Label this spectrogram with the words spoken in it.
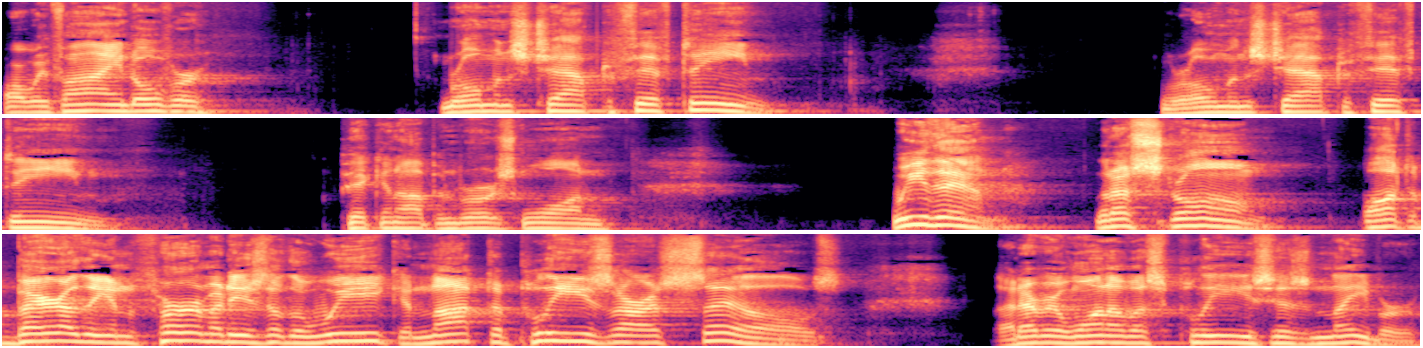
Or we find over Romans chapter 15. Romans chapter 15, picking up in verse 1. We then that are strong ought to bear the infirmities of the weak and not to please ourselves. Let every one of us please his neighbor,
